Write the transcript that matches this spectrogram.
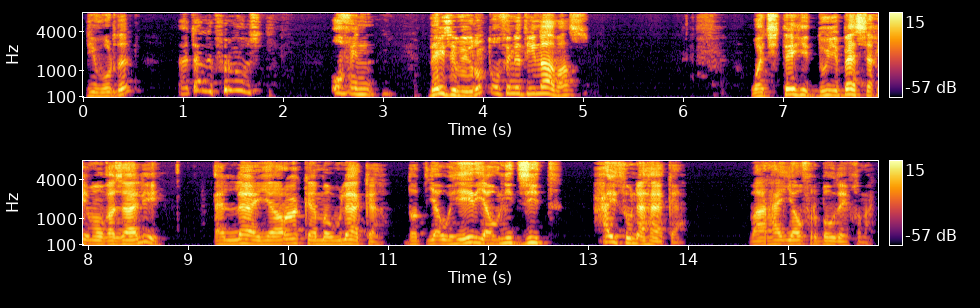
die worden uiteindelijk verwoest. Of in deze wereld, of in het hiernamaals. Wajtahid, doe je best, zegt Imam Ghazali. Allah yaraka maulaka. Dat jouw Heer jou niet ziet. Waar hij jou verboden heeft gemaakt.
